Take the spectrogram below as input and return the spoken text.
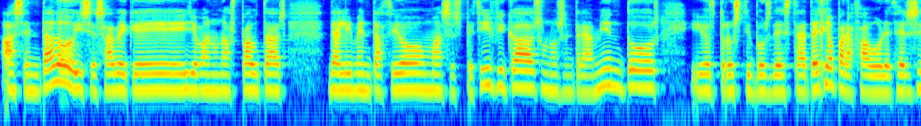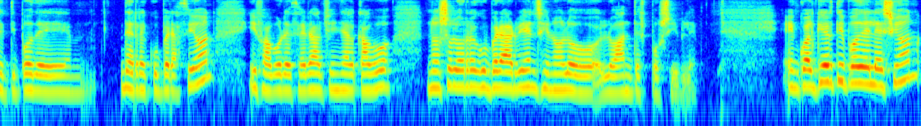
asentado y se sabe que llevan unas pautas de alimentación más específicas, unos entrenamientos y otros tipos de estrategia para favorecer ese tipo de, recuperación y favorecer al fin y al cabo no solo recuperar bien, sino lo antes posible. En cualquier tipo de lesión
